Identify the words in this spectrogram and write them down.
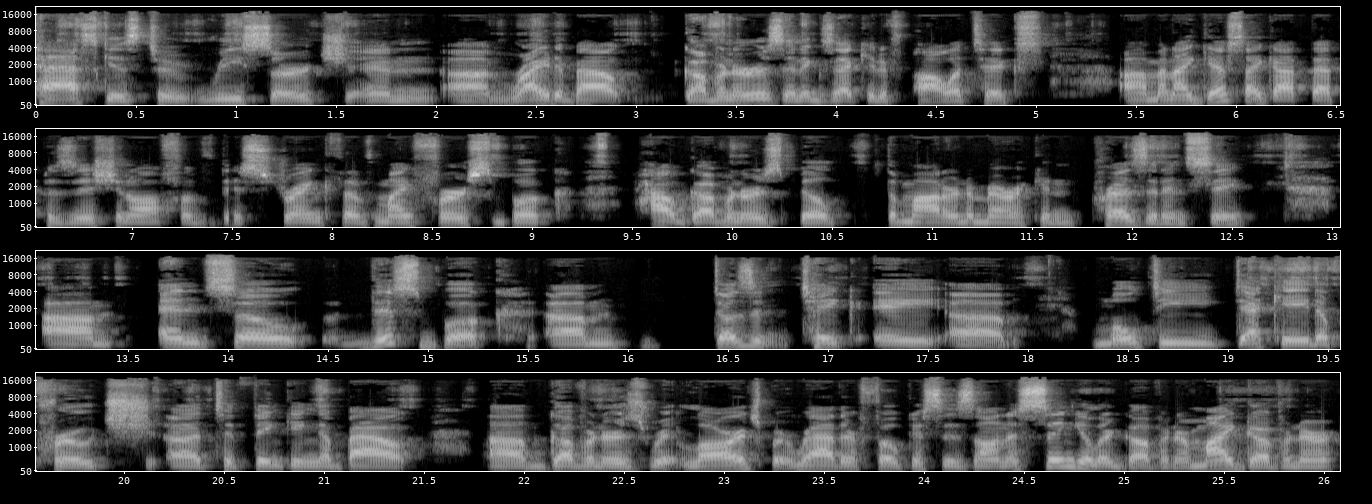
task is to research and um, write about governors and executive politics. Um, and I guess I got that position off of the strength of my first book, How Governors Built the Modern American Presidency. Um, and so this book um, doesn't take a uh, multi decade approach uh, to thinking about um, governors writ large, but rather focuses on a singular governor, my governor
